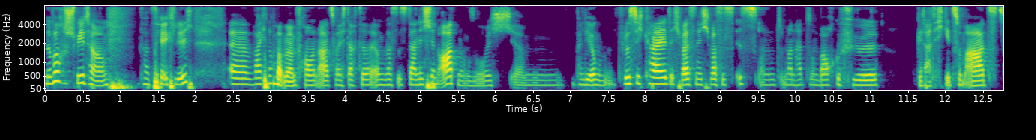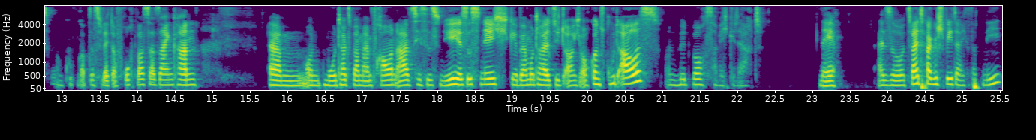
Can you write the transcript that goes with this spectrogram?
eine Woche später tatsächlich, äh, war ich nochmal beim Frauenarzt, weil ich dachte, irgendwas ist da nicht in Ordnung. So, ich ähm, verliere Flüssigkeit, ich weiß nicht, was es ist und man hat so ein Bauchgefühl, gedacht, ich gehe zum Arzt und gucken, ob das vielleicht auch Fruchtwasser sein kann. Ähm, und montags bei meinem Frauenarzt hieß es, nee, ist es nicht. Gebärmutterhalt sieht eigentlich auch ganz gut aus. Und mittwochs habe ich gedacht, nee. Also zwei Tage später habe ich gesagt, nee.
